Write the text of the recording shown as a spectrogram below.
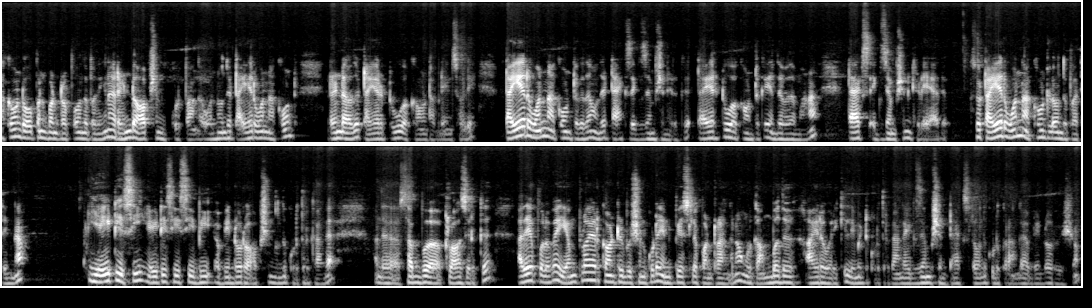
அக்கௌண்ட் ஓப்பன் பண்ணுறப்போ வந்து பார்த்திங்கன்னா ரெண்டு ஆப்ஷன் கொடுப்பாங்க. ஒன்று வந்து டயர் ஒன் அக்கௌண்ட் ரெண்டாவது டயர் டூ அக்கௌண்ட் அப்படின்னு சொல்லி. டயர் ஒன் அக்கௌண்ட்டுக்கு தான் வந்து டேக்ஸ் எக்ஸம்ஷன் இருக்குது டயர் டூ அக்கௌண்ட்டுக்கு எந்த விதமான டேக்ஸ் எக்ஸம்ஷன் கிடையாது. ஸோ டயர் ஒன் அக்கௌண்ட்டில் வந்து பார்த்திங்கன்னா எயிட்டிசி எயிட்டிசிசிபி அப்படின்ற ஒரு ஆப்ஷன் வந்து கொடுத்துருக்காங்க. அந்த சப் கிளாஸ் இருக்குது அதே போலவே எம்ப்ளாயர் கான்ட்ரிபியூஷன் கூட என்பிஎஸ்சில் பண்ணுறாங்கன்னா உங்களுக்கு ஐம்பது ஆயிரம் வரைக்கும் லிமிட் கொடுத்துருக்காங்க. எக்ஸம்ஷன் டேக்ஸில் வந்து கொடுக்குறாங்க அப்படின்ற ஒரு விஷயம்.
